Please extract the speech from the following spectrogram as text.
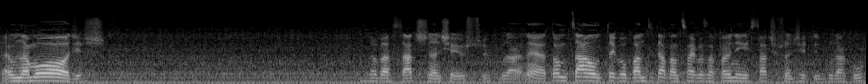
Pełna młodzież. Dobra, starczy na dzisiaj już tych buraków. Nie, tą całą tego bandyta tam całego zapełnię i starczy już na dzisiaj tych buraków.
